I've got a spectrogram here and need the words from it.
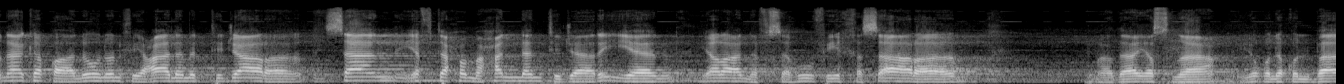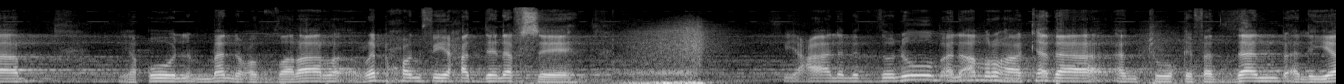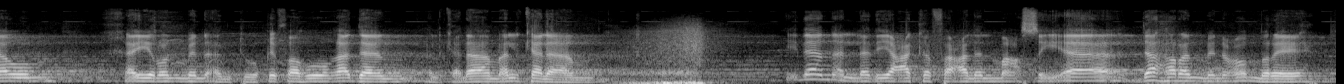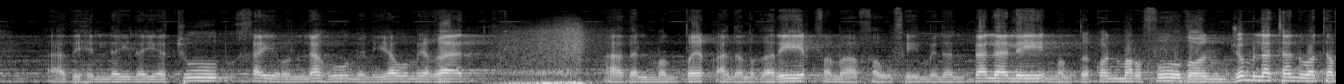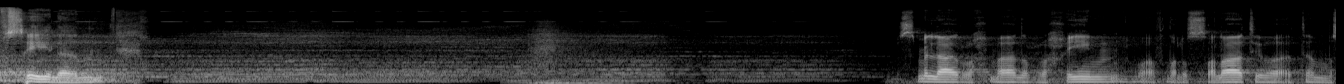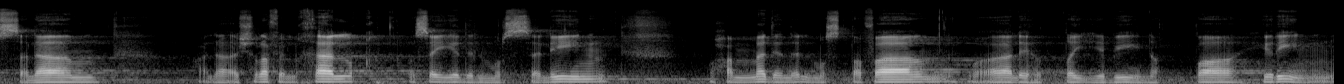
هناك قانون في عالم التجارة. إنسان يفتح محلا تجاريا يرى نفسه في خسارة. ماذا يصنع؟ يغلق الباب يقول منع الضرر ربح في حد نفسه. في عالم الذنوب الأمر هكذا. أن توقف الذنب اليوم خير من أن توقفه غدا. الكلام الكلام. اذا الذي عكف على المعصية دهرا من عمره. هذه الليلة يتوب خير له من يوم غد. هذا المنطق أنا الغريق فما خوفي من البلل. منطق مرفوض جملة وتفصيلا. بسم الله الرحمن الرحيم وأفضل الصلاة وأتم السلام على أشرف الخلق وسيد المرسلين محمد المصطفى وآله الطيبين الطاهرين.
